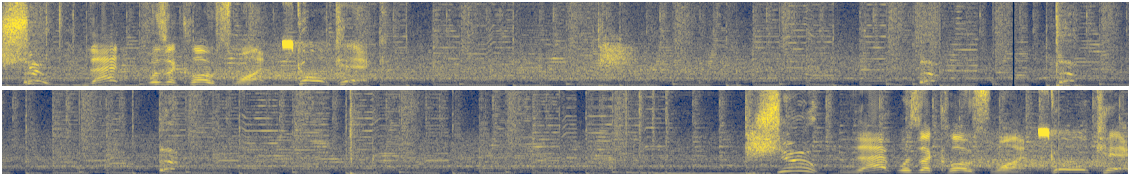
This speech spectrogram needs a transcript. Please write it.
Shoot. That was a close one. Goal kick. Shoot. That was a close one. Goal kick.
